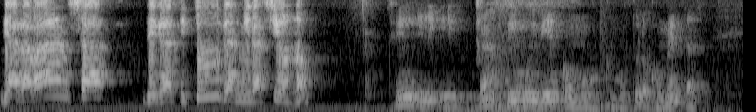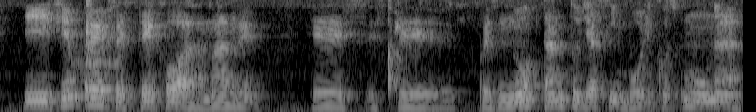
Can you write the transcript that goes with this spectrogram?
de alabanza, de gratitud, de admiración, ¿no? Sí, y, bueno, sí, muy bien como, como tú lo comentas. Y siempre el festejo a la madre es, este, pues no tanto ya simbólico, es como una,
